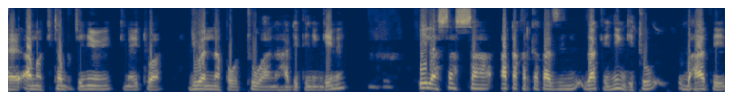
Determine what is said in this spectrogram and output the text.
e, ama kitabu chenyewe kinaitwa Jua Linapotua na hadithi nyingine mm -hmm. Ila sasa hata katika kazi zake nyingi tu baadhi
